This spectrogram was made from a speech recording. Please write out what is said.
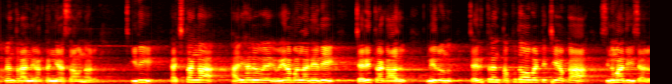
అభ్యంతరాన్ని వ్యక్తం చేస్తూ ఉన్నారు. ఇది ఖచ్చితంగా హరిహరు వీరమల్లు అనేది చరిత్ర కాదు. మీరు చరిత్రను తప్పుదోవ పట్టించి యొక్క సినిమా తీశారు.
